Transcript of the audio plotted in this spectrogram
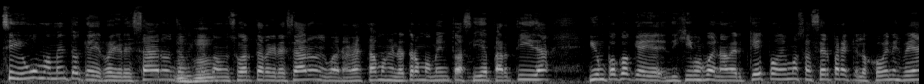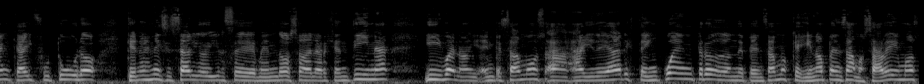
Sí, hubo un momento que regresaron, yo vi que con suerte regresaron y bueno, ahora estamos en otro momento así de partida y un poco que dijimos, bueno, a ver, ¿qué podemos hacer para que los jóvenes vean que hay futuro, que no es necesario irse de Mendoza a la Argentina? Y bueno, empezamos a, idear este encuentro donde pensamos que, y no pensamos, sabemos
